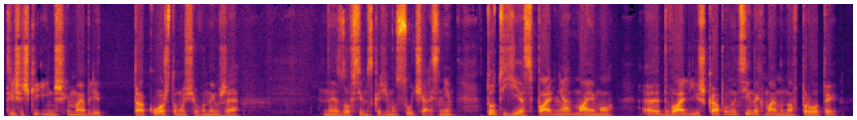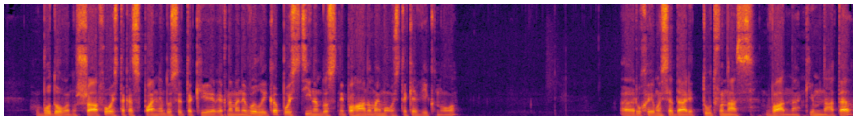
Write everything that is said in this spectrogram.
трішечки інші меблі також, тому що вони вже не зовсім, скажімо, сучасні. Тут є спальня, маємо е, два ліжка повноцінних, маємо навпроти вбудовану шафу. Ось така спальня, досить таки, як на мене, велика. По стінам досить непогано. Маємо ось таке вікно. Е, Рухаємося далі. Тут в нас ванна кімната.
